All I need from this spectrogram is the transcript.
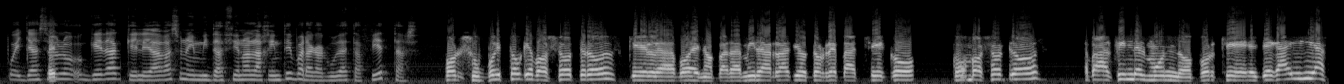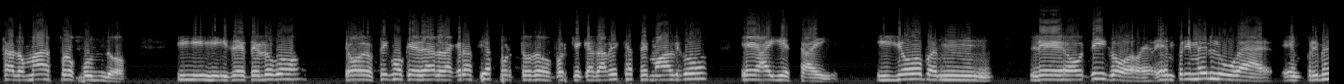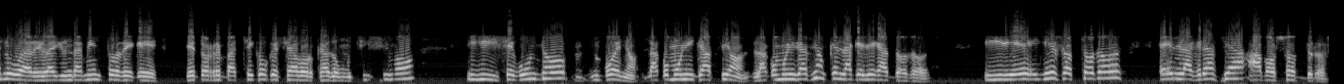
Pues ya solo queda que le hagas una invitación a la gente para que acuda a estas fiestas. Por supuesto que vosotros, que la, bueno, para mí la radio Torre Pacheco, con vosotros para el fin del mundo, porque llegáis hasta lo más profundo. Y, desde luego os tengo que dar las gracias por todo, porque cada vez que hacemos algo eh, ahí está ahí. Y yo mm, le os digo, en primer lugar, en primer lugar, el ayuntamiento de que de Torre Pacheco que se ha aborcado muchísimo y segundo, bueno, la comunicación, la comunicación que es la que llega a todos. Y, y eso todos es la gracia a vosotros.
